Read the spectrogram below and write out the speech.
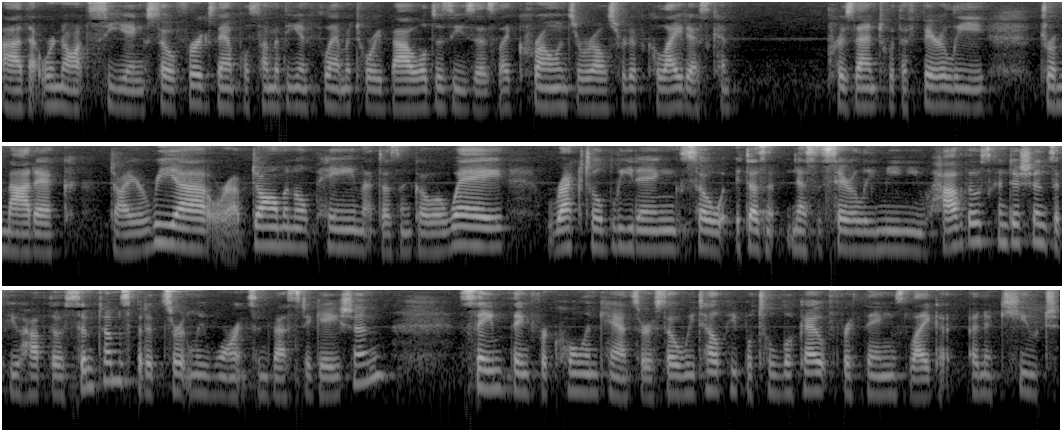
uh, that we're not seeing. So for example, some of the inflammatory bowel diseases like Crohn's or ulcerative colitis can present with a fairly dramatic diarrhea or abdominal pain that doesn't go away, rectal bleeding. So it doesn't necessarily mean you have those conditions if you have those symptoms, but it certainly warrants investigation. Same thing for colon cancer. So we tell people to look out for things like an acute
